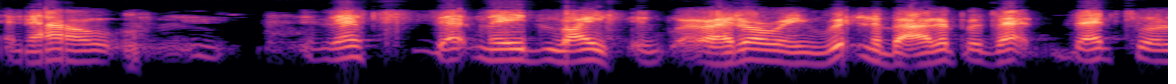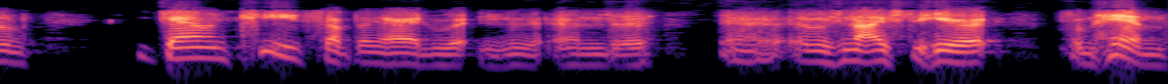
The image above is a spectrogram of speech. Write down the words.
And now that's that made life. I'd already written about it, but that that sort of guaranteed something I had written, and uh, uh, it was nice to hear it from him.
